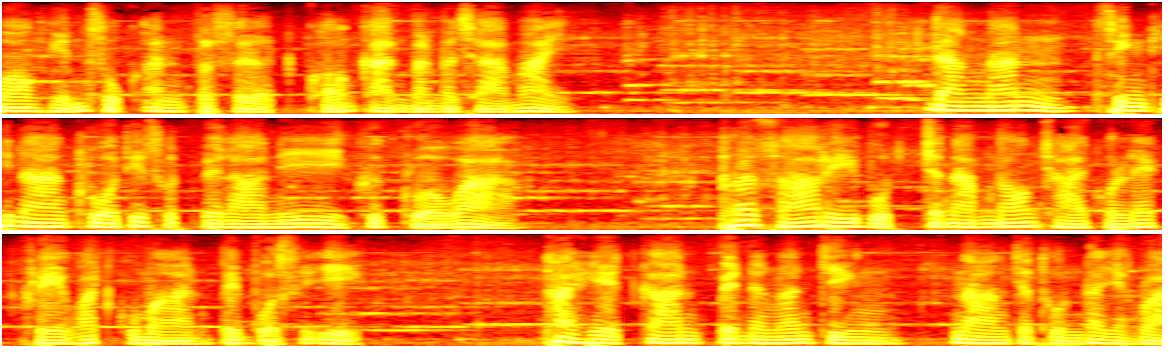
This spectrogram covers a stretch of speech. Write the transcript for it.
มองเห็นสุขอันประเสริฐของการบรรพชาไม่ ดังนั้นสิ่งที่นางกลัวที่สุดเวลานี้คือกลัวว่า พระสารีบุตรจะนำน้องชายคนเล็กเรวัตกุมารไปบวชเสียอีก ถ้าเหตุการณ์เป็นดังนั้นจริง นางจะทนได้อย่างไร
